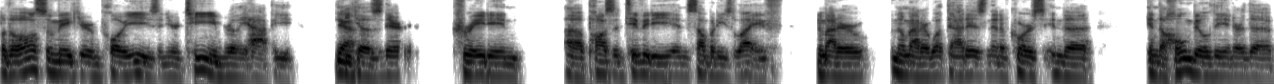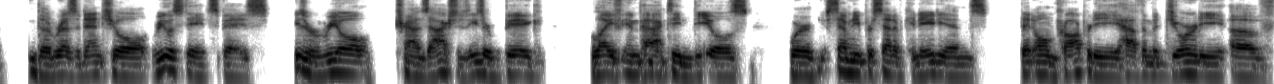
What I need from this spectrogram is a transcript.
but they'll also make your employees and your team really happy yeah. because they're creating uh, positivity in somebody's life, no matter no matter what that is. And then, of course, in the in the home building or the the residential real estate space, these are real transactions. These are big life impacting deals where 70% of Canadians that own property have the majority of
